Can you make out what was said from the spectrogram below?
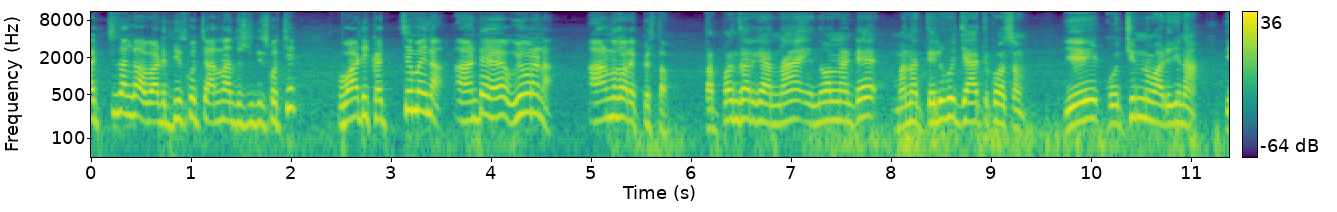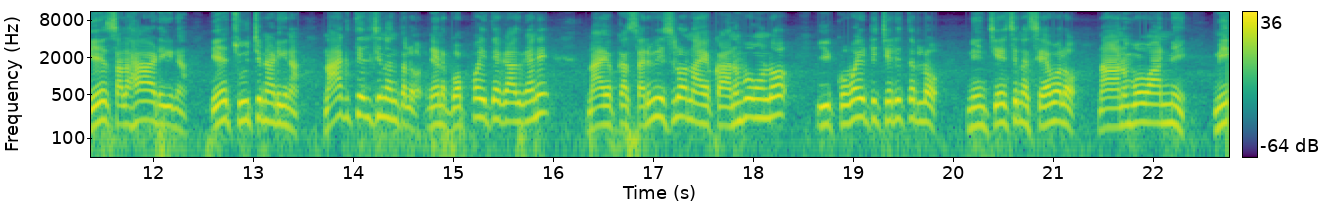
ఖచ్చితంగా వాటిని తీసుకొచ్చి అన్న దృష్టికి తీసుకొచ్చి వాటి ఖచ్చితమైన అంటే వివరణ అన్న ద్వారా ఇప్పిస్తాం. తప్పనిసరిగా అన్న ఎందువలనంటే మన తెలుగు జాతి కోసం ఏ క్వశ్చన్ నువ్వు అడిగినా ఏ సలహా అడిగినా ఏ చూచిన అడిగినా. నాకు తెలిసినంతలో నేను గొప్ప అయితే కాదు కానీ నా యొక్క సర్వీస్లో నా యొక్క అనుభవంలో ఈ కువైట్ చరిత్రలో నేను చేసిన సేవలో నా అనుభవాన్ని మీ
